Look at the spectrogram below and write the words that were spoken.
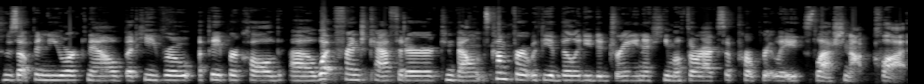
who's up in New York now, but he wrote a paper called uh, What French Catheter Can Balance Comfort with the Ability to Drain a Hemothorax Appropriately slash Not Clot.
